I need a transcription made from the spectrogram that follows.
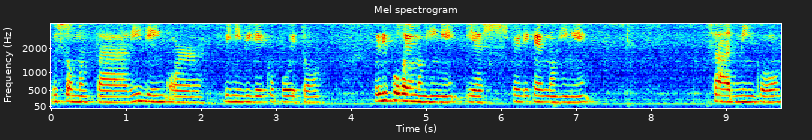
gusto magpa-reading or binibigay ko po ito, pwede po kayong manghingi. Yes, pwede kayong manghingi sa admin ko.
